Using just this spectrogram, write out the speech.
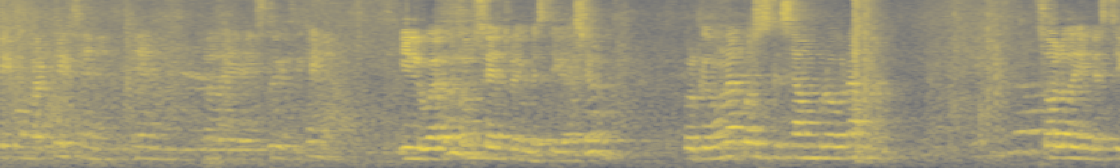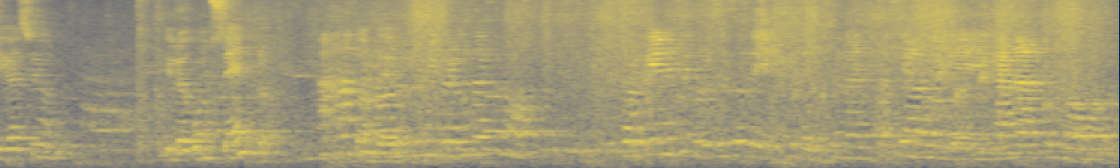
que convertirse en, en lo de estudios de género. y luego en un centro de investigación. Porque una cosa es que sea un programa solo de investigación y luego un centro. Ajá, pero donde mi pregunta es como, ¿por qué en este proceso de institucionalización, de ganar como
